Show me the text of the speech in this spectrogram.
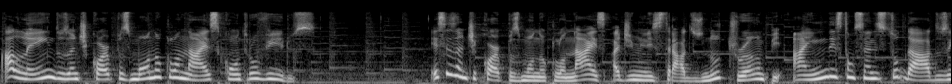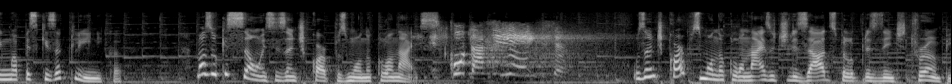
além dos anticorpos monoclonais contra o vírus. Esses anticorpos monoclonais administrados no Trump ainda estão sendo estudados em uma pesquisa clínica. Mas o que são esses anticorpos monoclonais? Escuta a ciência! Os anticorpos monoclonais utilizados pelo presidente Trump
